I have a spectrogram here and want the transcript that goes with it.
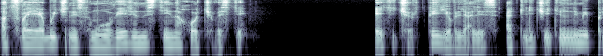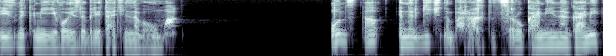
от своей обычной самоуверенности и находчивости. Эти черты являлись отличительными признаками его изобретательного ума. Он стал энергично барахтаться руками и ногами,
